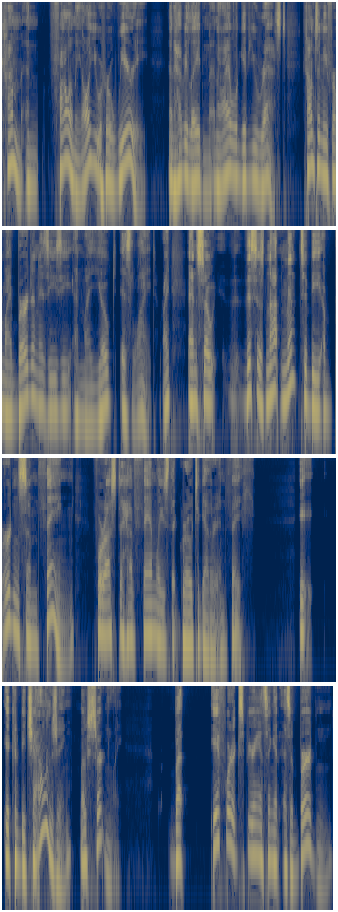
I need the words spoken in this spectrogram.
Come and follow me, all you who are weary and heavy laden, and I will give you rest. Come to me, for my burden is easy and my yoke is light, right? And so this is not meant to be a burdensome thing for us to have families that grow together in faith. It, it could be challenging, most certainly. But if we're experiencing it as a burden,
